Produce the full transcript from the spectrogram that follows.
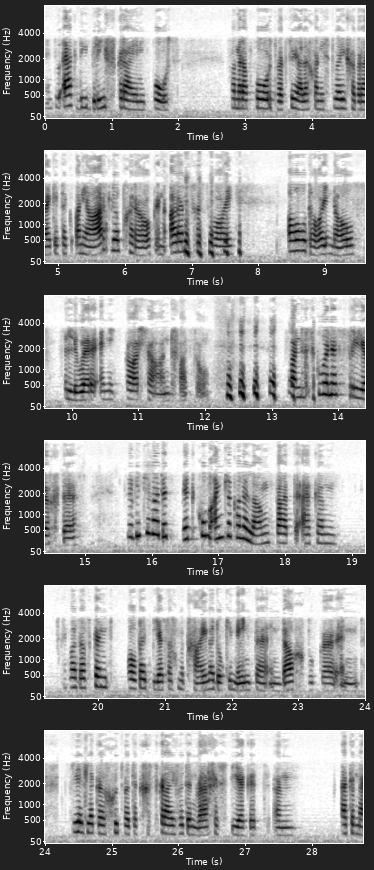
En toe ek die brief kry in die pos van rapport wat sê hulle gaan die storie gebruik het ek aan die hardloop geraak en arms geswaai al daai naels verloor in die kar se handvatsel van skone vreugde. So weet jy wat dit dit kom eintlik al 'n lang pad. Ek um, ek was as kind altyd besig met geheime dokumente en dagboeke en vreeslike goed wat ek geskryf het en weggesteek het. Um, ek en my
